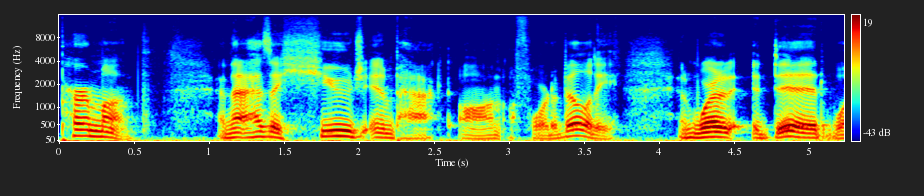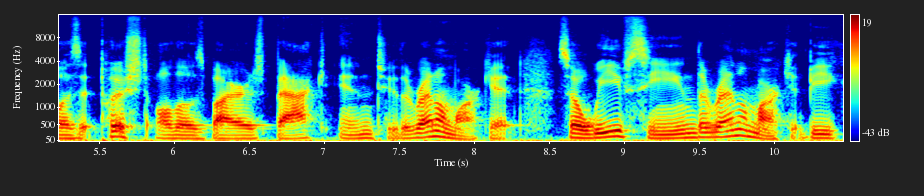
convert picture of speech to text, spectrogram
per month and that has a huge impact on affordability. And what it did was it pushed all those buyers back into the rental market. So we've seen the rental market be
